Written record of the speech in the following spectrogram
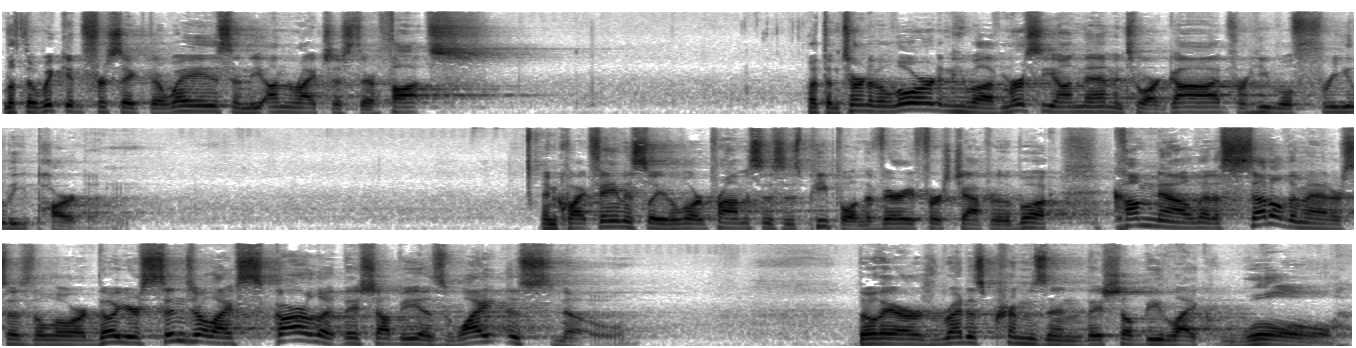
Let the wicked forsake their ways and the unrighteous their thoughts. Let them turn to the Lord, and he will have mercy on them, and to our God, for he will freely pardon. And quite famously, the Lord promises his people in the very first chapter of the book Come now, let us settle the matter, says the Lord. Though your sins are like scarlet, they shall be as white as snow. Though they are as red as crimson, they shall be like wool.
